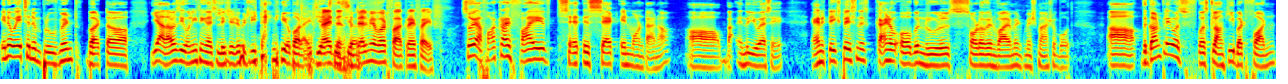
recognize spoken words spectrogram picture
in a way, it's an improvement, but uh, yeah, that was the only thing that's legitimately tiny about IGX right then, this so tell me about Far Cry 5. So yeah, Far Cry 5 set, is set in Montana, uh, in the USA, and it takes place in this kind of urban rural sort of environment, mishmash of both. Uh, the gunplay was was clunky but fun,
